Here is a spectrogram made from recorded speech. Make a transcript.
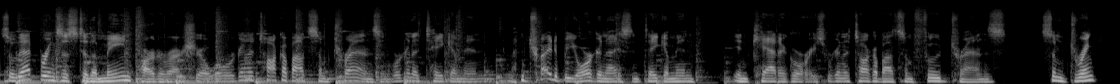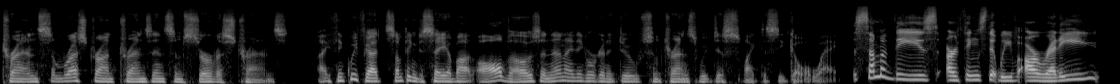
So that brings us to the main part of our show where we're going to talk about some trends and we're going to take them in, try to be organized and take them in in categories. We're going to talk about some food trends, some drink trends, some restaurant trends, and some service trends. I think we've got something to say about all those. And then I think we're going to do some trends we'd just like to see go away. Some of these are things that we've already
